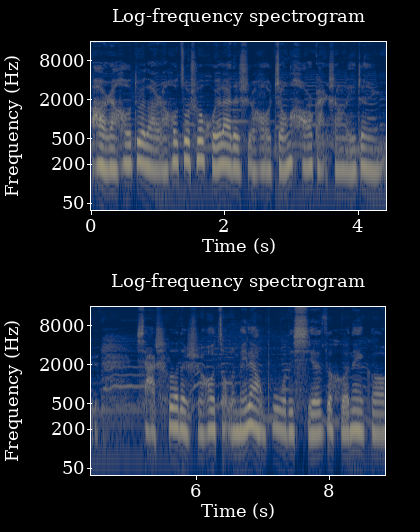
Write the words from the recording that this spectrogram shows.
啊。然后对了，然后坐车回来的时候，正好赶上雷阵雨。下车的时候走了没两步，我的鞋子和那个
